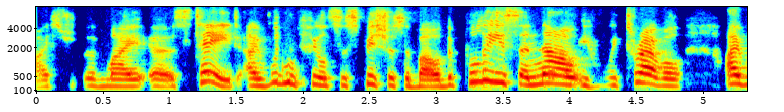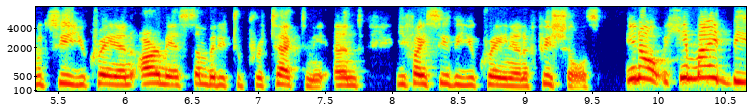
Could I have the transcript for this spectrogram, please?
my my uh, state. I wouldn't feel suspicious about the police. And now if we travel i would see ukrainian army as somebody to protect me. And if i see the ukrainian officials you know he might be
